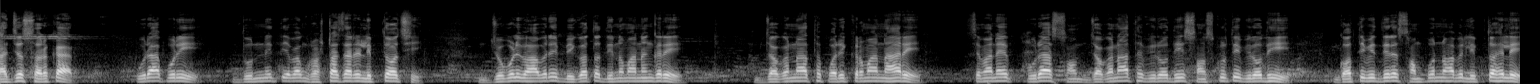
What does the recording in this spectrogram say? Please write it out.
ରାଜ୍ୟ ସରକାର ପୁରାପୁରି ଦୁର୍ନୀତି ଏବଂ ଭ୍ରଷ୍ଟାଚାରରେ ଲିପ୍ତ ଅଛି ଯେଉଁଭଳି ଭାବରେ ବିଗତ ଦିନମାନଙ୍କରେ ଜଗନ୍ନାଥ ପରିକ୍ରମା ନାଁରେ ସେମାନେ ପୁରା ସ- ଜଗନ୍ନାଥ ବିରୋଧୀ ସଂସ୍କୃତି ବିରୋଧୀ ଗତିବିଧିରେ ସମ୍ପୂର୍ଣ୍ଣ ଭାବେ ଲିପ୍ତ ହେଲେ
